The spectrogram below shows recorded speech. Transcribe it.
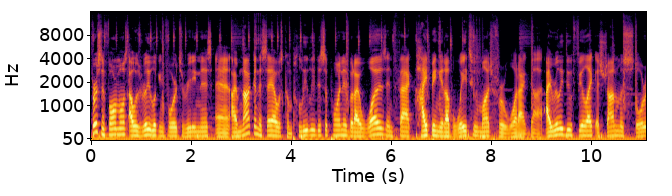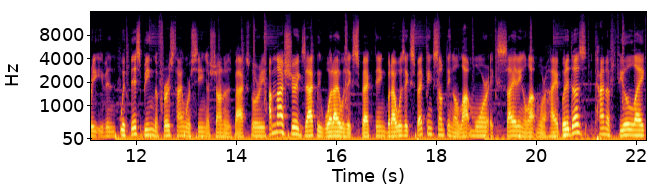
First and foremost, I was really looking forward to reading this, and I'm not to say I was completely disappointed, but I was, in fact, hyping it up way too much for what I got. I really do feel like Astronema's story, even with this being the first time we're seeing Astronema's backstory, I'm not sure exactly what I was expecting, but I was expecting something a lot more exciting, a lot more hype, but it does kind of feel like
